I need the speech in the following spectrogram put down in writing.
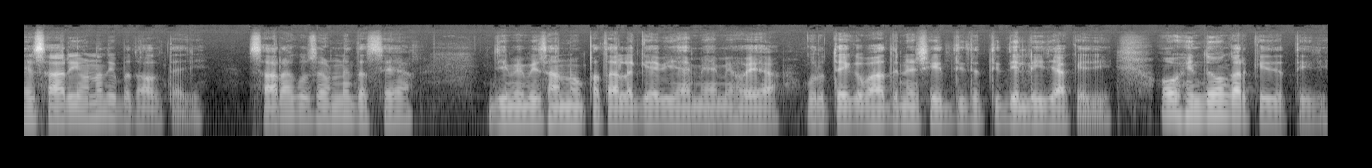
ਇਹ ਸਾਰੀ ਉਹਨਾਂ ਦੀ ਬਦੌਲਤ ਹੈ ਜੀ। ਸਾਰਾ ਕੁਝ ਉਹਨੇ ਦੱਸਿਆ। ਜਿਵੇਂ ਵੀ ਸਾਨੂੰ ਪਤਾ ਲੱਗਿਆ ਵੀ ਐਵੇਂ ਐਵੇਂ ਹੋਇਆ। ਗੁਰੂ ਤੇਗ ਬਹਾਦਰ ਨੇ ਸ਼ਹੀਦੀ ਦਿੱਤੀ ਦਿੱਲੀ ਜਾ ਕੇ ਜੀ। ਉਹ ਹਿੰਦੂਆਂ ਕਰਕੇ ਦਿੱਤੀ ਜੀ।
